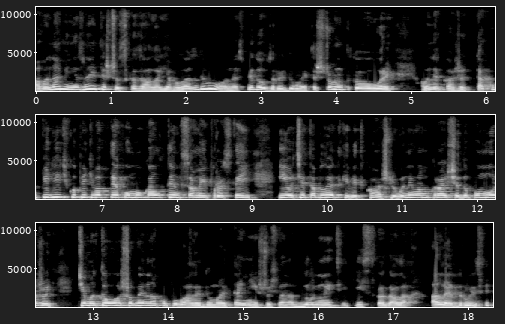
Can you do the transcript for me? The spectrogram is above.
А вона мені, знаєте, що сказала? Я була здивована з підозрою. Думаєте, що вона таке говорить? А вона каже: та купіть, купіть в аптеку мукалтин, самий простий, і оці таблетки від кашлю, вони вам краще допоможуть, чим от того, що ви накупували. Думаю, та ні, щось вона дурниці якісь сказала. Але, друзі,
